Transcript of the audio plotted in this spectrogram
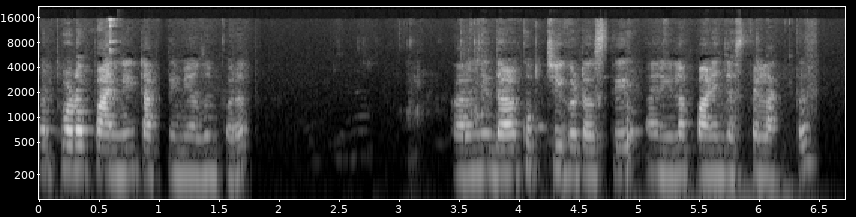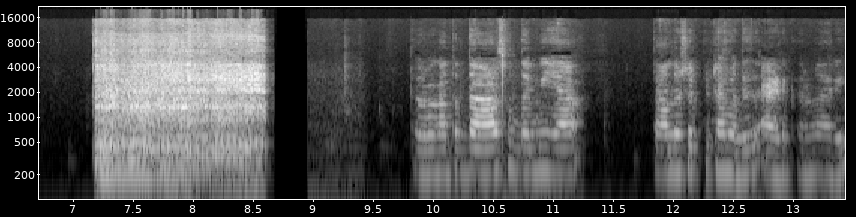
तर थोडं पाणी टाकते मी अजून परत कारण डाळ खूप चिकट असते आणि हिला पाणी जास्त लागतं. तर बघा आता डाळ सुद्धा मी या तांदूळच्या पिठामध्ये ऍड करणार आहे.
